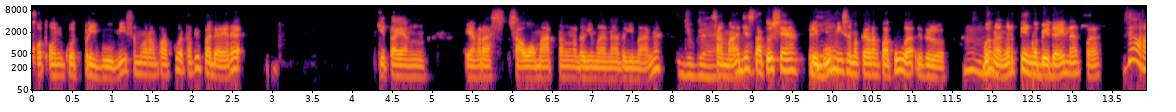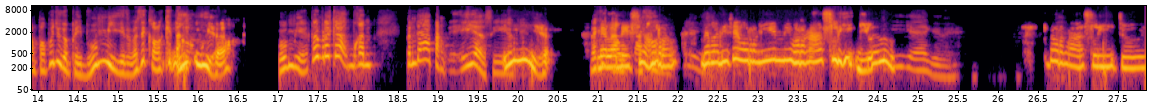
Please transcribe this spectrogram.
quote on quote pribumi sama orang Papua, tapi pada akhirnya kita yang yang ras sawo mateng atau gimana atau gimana juga sama aja statusnya pribumi sama kayak orang Papua gitu loh. Hmm. Gua nggak ngerti yang ngebedain apa. Maksudnya orang Papua juga pribumi gitu. Maksudnya kalau kita Iya. bumi ya. Kan mereka bukan pendatang. Eh, Iya sih. Iya. Mereka Melanesia orang Iya. Melanesia orang ini orang asli gila lu. Iya gitu. Kita orang asli cuy.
